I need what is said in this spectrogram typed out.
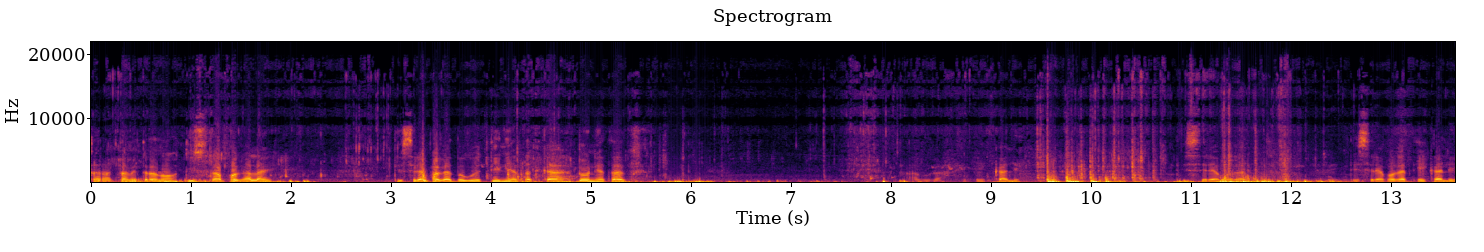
तर आता मित्रांनो तिसरा फग आलाय. तिसऱ्या भागात बघूया. तीन येतात का? दोन येतात हा बघा एक आली. तिसऱ्या भागात तिसऱ्या भागात एक आली.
